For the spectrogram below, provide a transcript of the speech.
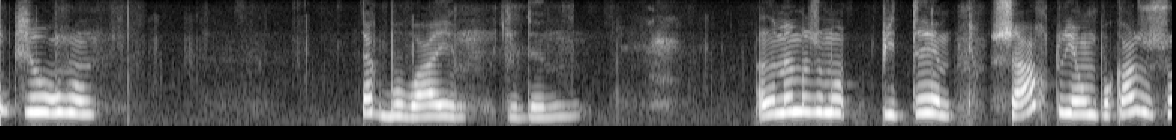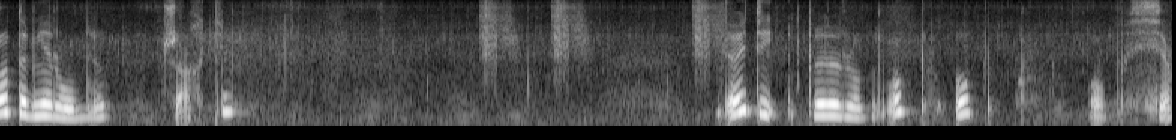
Нічого. Так буває з людиною. Але ми можемо піти в шахту, я вам покажу, що там я роблю в шахті. Давайте переробимо. Оп, оп, оп, все.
